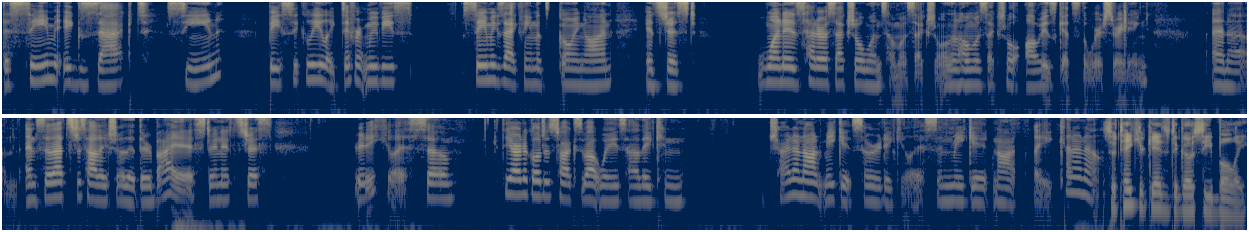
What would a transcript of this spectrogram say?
the same exact scene, basically like different movies, same exact thing that's going on. It's just one is heterosexual, one's homosexual, and the homosexual always gets the worst rating. And um and so that's just how they show that they're biased, and it's just ridiculous. So the article just talks about ways how they can try to not make it so ridiculous and make it not like I don't know. So take your kids to go see Bully.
